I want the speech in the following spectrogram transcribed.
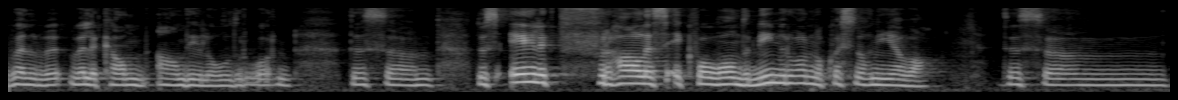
wil, wil ik aandeelhouder worden. Dus, um, dus eigenlijk het verhaal is, ik wou ondernemer worden, maar ik wist nog niet aan wat. Dus um,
